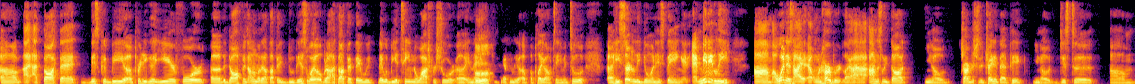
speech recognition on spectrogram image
Um, I, I thought that this could be a pretty good year for uh, the Dolphins. I don't know that I thought they'd do this well, but I thought that they would they would be a team to watch for sure. Uh, in the Mhm. definitely a, a playoff team. And Tua, uh, he's certainly doing his thing. And admittedly, um, I wasn't as high on Herbert. Like I, I honestly thought, you know, Chargers should have traded that pick, you know, just to, um,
